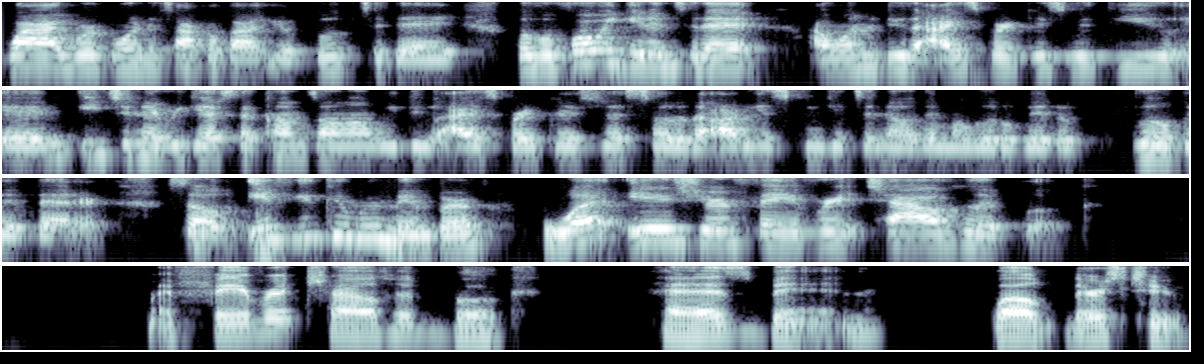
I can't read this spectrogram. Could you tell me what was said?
why we're going to talk about your book today. But before we get into that, I want to do the icebreakers with you. And each and every guest that comes on, we do icebreakers just so that the audience can get to know them a little bit, a little bit better. So, if you can remember, what is your favorite childhood book? My favorite childhood book has been, well, there's two.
